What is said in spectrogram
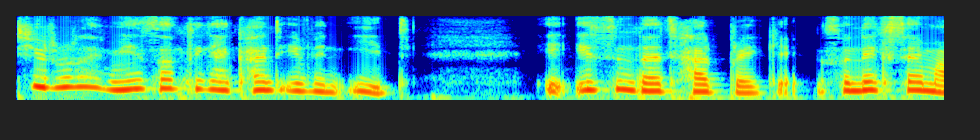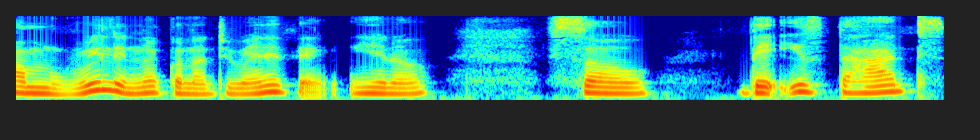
Do you know what i mean? Something i can't even eat. Isn't that heartbreaking? So next time I'm really not gonna do anything, you know. So there is that.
